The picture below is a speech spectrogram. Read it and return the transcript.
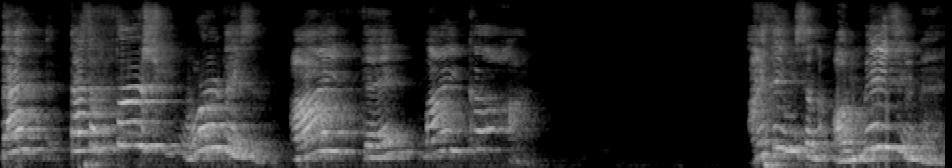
That that's the first word they said. I thank my God. I think he's an amazing man.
